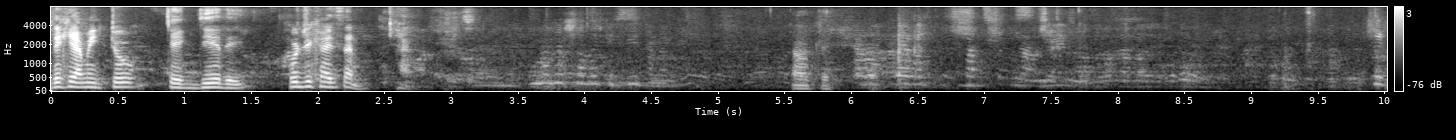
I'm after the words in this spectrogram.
দেখি আমি একটু কেক দিয়ে দিই। সুজি খাইছেন? হ্যাঁ। ওকে। ঠিক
